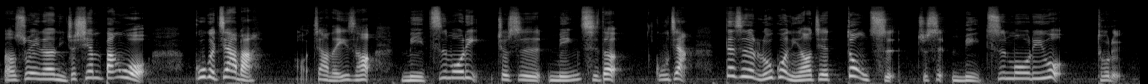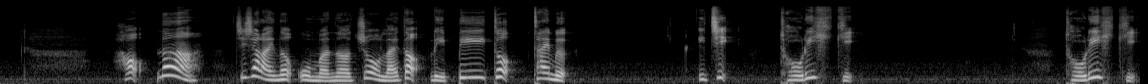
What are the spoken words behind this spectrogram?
呃，所以呢，你就先帮我估个价吧，哦，这样的意思哈。米兹茉利就是名词的估价，但是如果你要接动词，就是米兹茉利沃托鲁。好，那接下来呢，我们呢就来到リピート i イム，一期取引取引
